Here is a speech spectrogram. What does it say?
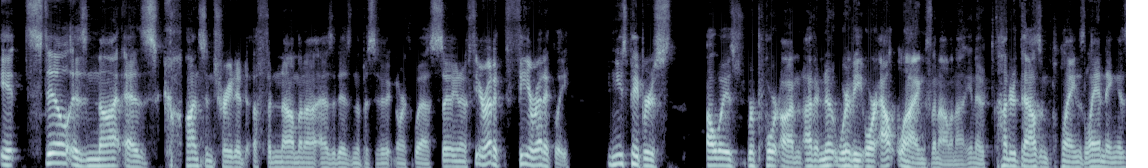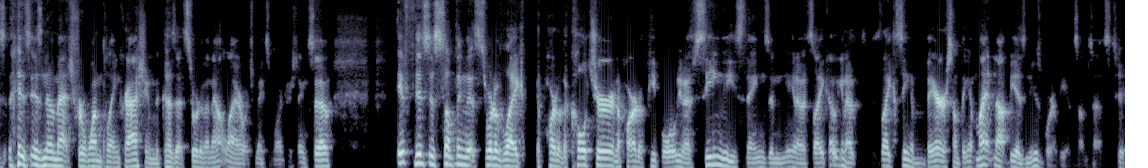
it still is not as concentrated a phenomena as it is in the Pacific Northwest. So, you know, theoretic, theoretically, newspapers always report on either noteworthy or outlying phenomena. You know, 100,000 planes landing is, is, is no match for one plane crashing because that's sort of an outlier, which makes it more interesting. So, if this is something that's sort of like a part of the culture and a part of people, you know, seeing these things, and you know, it's like, oh, you know, it's like seeing a bear or something. It might not be as newsworthy in some sense too.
